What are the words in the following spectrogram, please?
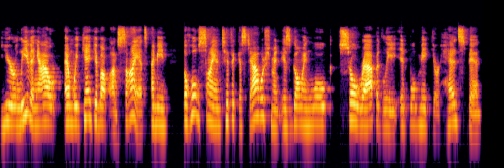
you're leaving out, and we can't give up on science. I mean, the whole scientific establishment is going woke so rapidly it will make your head spin.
